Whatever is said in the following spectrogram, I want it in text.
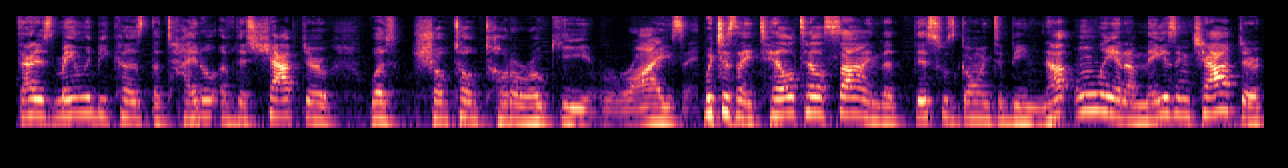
that is mainly because the title of this chapter was Shoto Todoroki Rising, which is a telltale sign that this was going to be not only an amazing chapter,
